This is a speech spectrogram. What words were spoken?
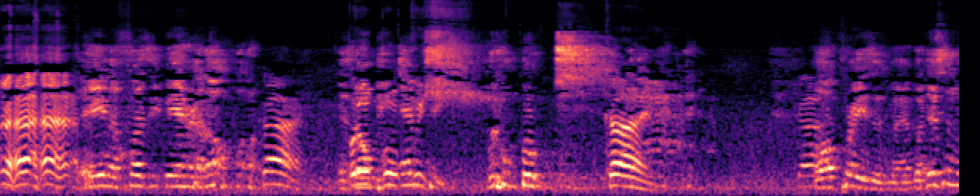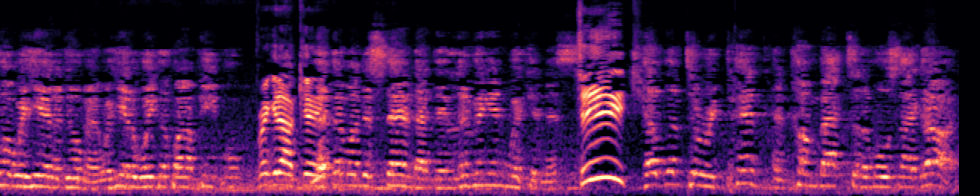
It ain't a fuzzy bear at all. Kind. It's going to be empty. boom. Kind. All praises, man. But this is what we're here to do, man. We're here to wake up our people. Bring it out, Let them understand that they're living in wickedness. Teach. Help them to repent and come back to the Most High God.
